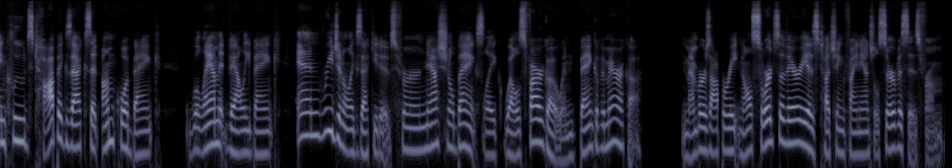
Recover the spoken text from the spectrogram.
includes top execs at Umpqua Bank, Willamette Valley Bank, and regional executives for national banks like Wells Fargo and Bank of America. Members operate in all sorts of areas touching financial services, from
